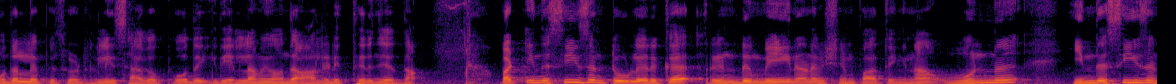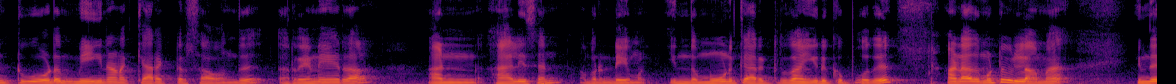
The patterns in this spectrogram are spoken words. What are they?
முதல் எபிசோட் ரிலீஸ் ஆக போகுது. இது எல்லாமே வந்து ஆல்ரெடி தெரிஞ்சது தான் பட் இந்த சீசன் டூவில் இருக்க ரெண்டு மெயினான விஷயம் பார்த்தீங்கன்னா ஒன்று இந்த சீசன் டூவோட மெயினான கேரக்டர்ஸாக வந்து ரெனேரா அண்ட் ஆலிசன் அப்புறம் டேமன் இந்த மூணு கேரக்டர் தான் இருக்க போகுது. அண்ட் அது மட்டும் இல்லாமல் இந்த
